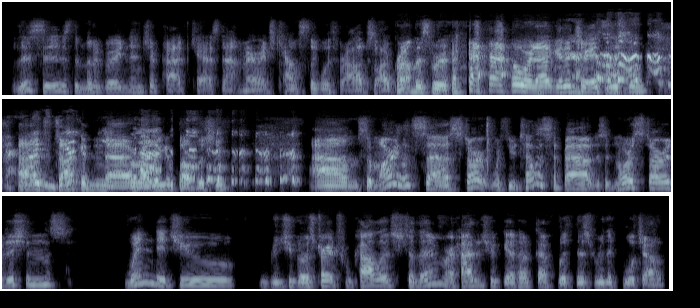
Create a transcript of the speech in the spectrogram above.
This is the Middle Grade Ninja Podcast, not marriage counseling with Rob. So I promise we're we're not going to transition uh, to talking uh, writing and publishing. Um, so Mari, let's uh, start with you. Tell us about is it North Star Editions? When did you did you go straight from college to them, or how did you get hooked up with this really cool job?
